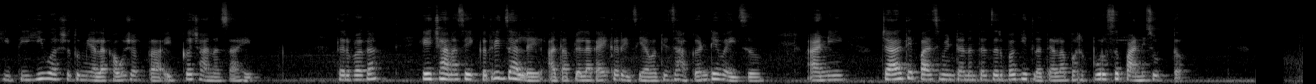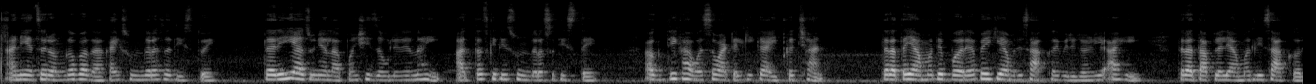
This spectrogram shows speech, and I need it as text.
कितीही वर्ष तुम्ही याला खाऊ शकता. इतकं छान असं आहे. तर बघा हे छान असं एकत्रित झालं आहे आता आपल्याला काय करायचं? यावरती झाकण ठेवायचं. आणि चार ते पाच मिनटानंतर जर बघितलं त्याला भरपूर असं पाणी सुटतं. आणि याचा रंग बघा काय सुंदर असा दिसतोय. तरीही अजून याला आपण शिजवलेलं नाही. आत्ताच किती सुंदर असं दिसतंय. अगदी खावंसं वाटेल की काय इतकं छान. तर आता यामध्ये बऱ्यापैकी यामध्ये साखर विरघळली आहे. तर आता आपल्याला यामधली साखर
